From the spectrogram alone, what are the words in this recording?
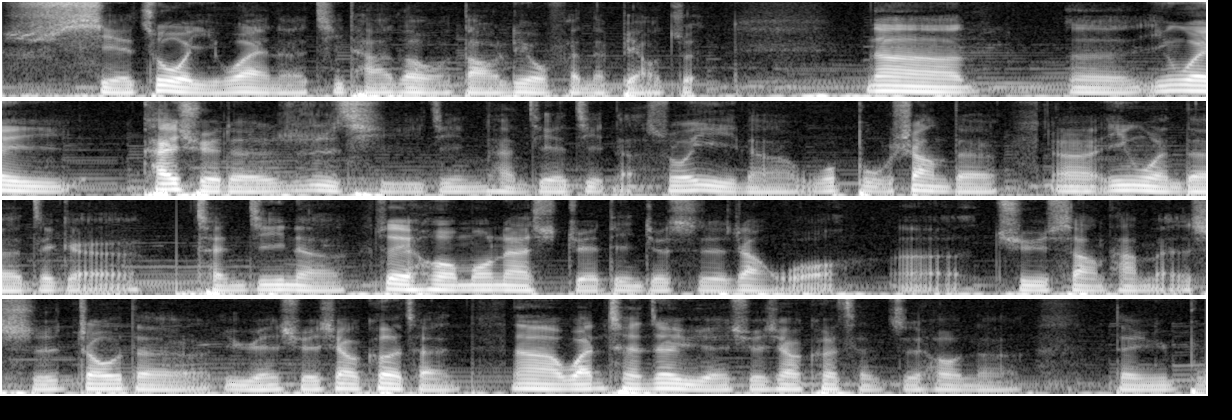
写作以外呢，其他都有到六分的标准。那呃，因为开学的日期已经很接近了，所以呢，我补上的呃英文的这个。成绩呢？最后 Monash 决定就是让我呃去上他们十周的语言学校课程。那完成这语言学校课程之后呢，等于补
